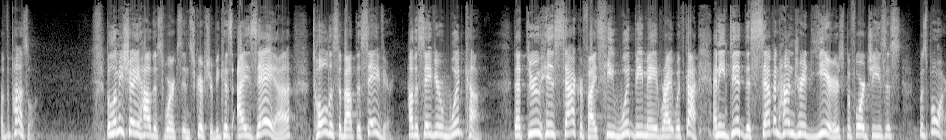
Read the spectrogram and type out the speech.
of the puzzle. But let me show you how this works in Scripture, because Isaiah told us about the Savior, how the Savior would come, that through his sacrifice, he would be made right with God. And he did this 700 years before Jesus was born.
